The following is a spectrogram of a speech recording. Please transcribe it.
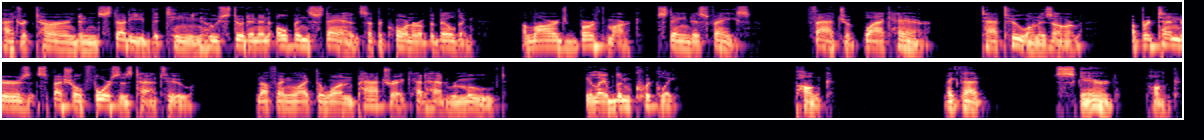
Patrick turned and studied the teen who stood in an open stance at the corner of the building. A large birthmark stained his face, thatch of black hair, tattoo on his arm, a pretender's special forces tattoo, nothing like the one Patrick had had removed. He labeled him quickly Punk. Make that scared, Punk.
